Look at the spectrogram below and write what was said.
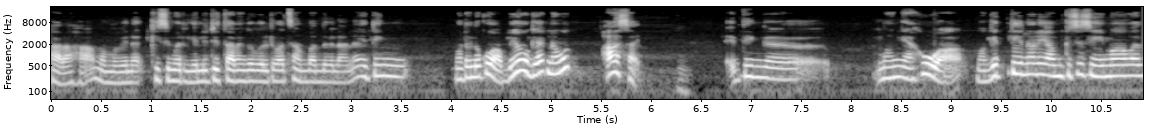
හරහා. මම වෙන කිසිම රියලිටි තරඟවලටවත් සම්බන්ධ වෙලා නැහැ. ඉතින් මට ලොකු අභියෝගයක්. නමුත් ආසයි. ඉතින් මං ඇහුවා මගෙත් තියෙනවනේ යම්කිසි සීමාවල්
